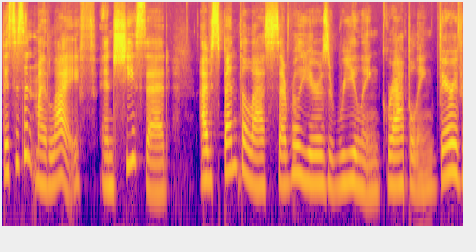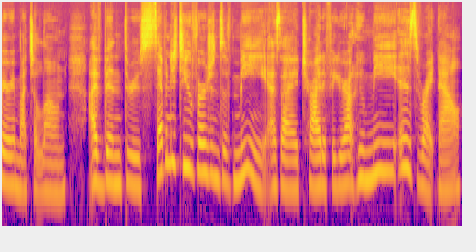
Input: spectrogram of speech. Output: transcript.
This isn't my life. And she said, I've spent the last several years reeling, grappling, very, very much alone. I've been through 72 versions of me as I try to figure out who me is right now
